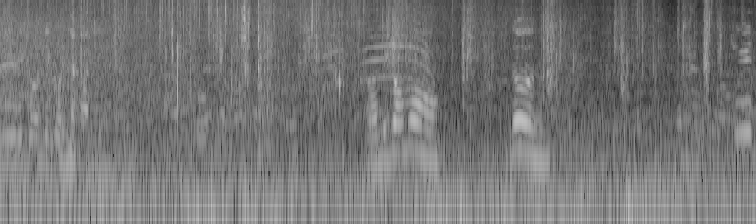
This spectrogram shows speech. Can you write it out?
Nililigaw-ligaw niya kanina. Oh, ligaw mo. Doon. Wait.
